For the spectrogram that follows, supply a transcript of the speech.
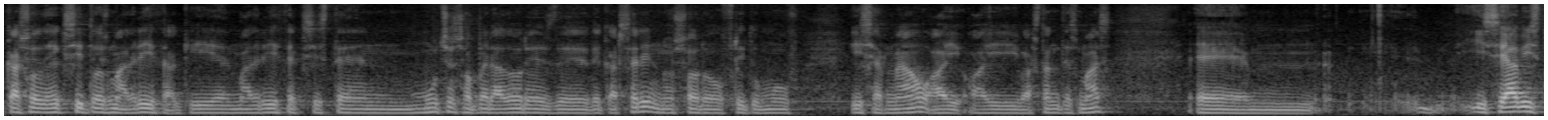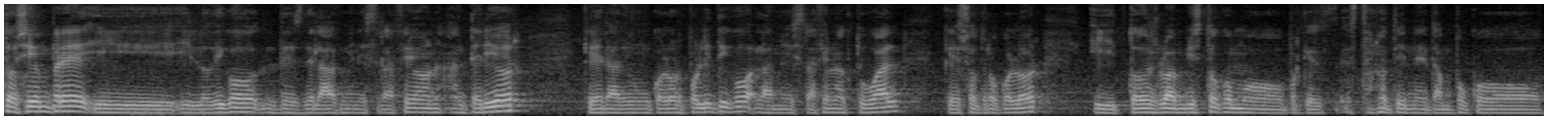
caso de éxito es Madrid. Aquí en Madrid existen muchos operadores de, de car no solo Free to Move y Sernao, hay, bastantes más. Eh, y se ha visto siempre, y, y, lo digo desde la administración anterior, que era de un color político, la administración actual, que es otro color, y todos lo han visto como, porque esto no tiene tampoco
